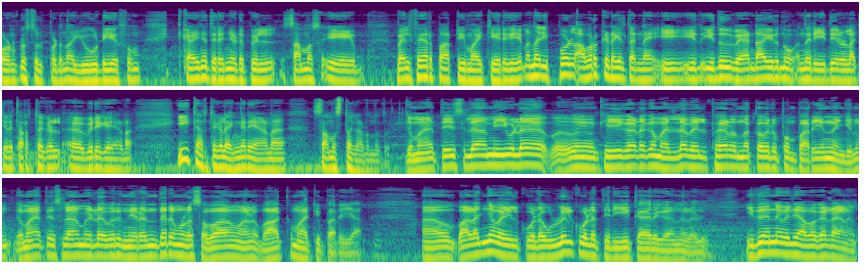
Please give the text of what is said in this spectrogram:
കോൺഗ്രസ് ഉൾപ്പെടുന്ന യു ഡി എഫും കഴിഞ്ഞ തിരഞ്ഞെടുപ്പിൽ സമസ് വെൽഫെയർ പാർട്ടിയുമായി ചേരുകയും എന്നാൽ ഇപ്പോൾ അവർക്കിടയിൽ തന്നെ ഈ ഇത് വേണ്ടായിരുന്നു എന്ന രീതിയിലുള്ള ചില ചർച്ചകൾ വരികയാണ്. ഈ ചർച്ചകൾ എങ്ങനെയാണ് സമസ്ത കാണുന്നത്? ജമാഅത്തെ ഇസ്ലാമിയുടെ കീഘടകമല്ല വെൽഫെയർ എന്നൊക്കെ അവരിപ്പം പറയുന്നെങ്കിലും ജമാഅത്തെ ഇസ്ലാമിയുടെ ഒരു നിരന്തരമുള്ള സ്വഭാവമാണ് വാക്ക് മാറ്റി പറയുക. വളഞ്ഞ വഴിയിൽ കൂടെ ഉള്ളിൽ കൂടെ തിരികെ കയറുക എന്നുള്ളത്. ഇത് തന്നെ വലിയ അപകടമാണ്.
